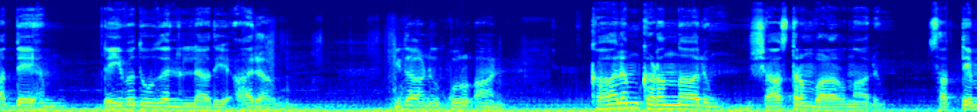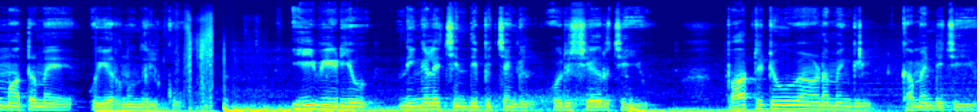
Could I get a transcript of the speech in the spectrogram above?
അദ്ദേഹം ദൈവദൂതനല്ലാതെ ആരാകും? ഇതാണ് ഖുർആൻ. കാലം കടന്നാലും ശാസ്ത്രം വളർന്നാലും സത്യം മാത്രമേ ഉയർന്നു നിൽക്കൂ. ഈ വീഡിയോ നിങ്ങളെ ചിന്തിപ്പിച്ചെങ്കിൽ ഒരു ഷെയർ ചെയ്യൂ. പാർട്ട് ടു വേണമെങ്കിൽ കമന്റ് ചെയ്യൂ.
